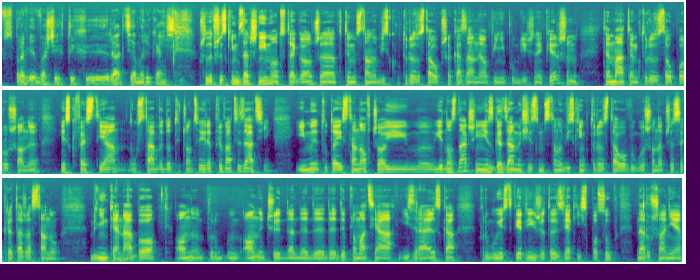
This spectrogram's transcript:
w sprawie właśnie tych y, reakcji amerykańskich? Przede wszystkim zacznijmy od tego, że w tym stanowisku, które zostało przekazane opinii publicznej, pierwszym tematem, który został poruszony, jest kwestia ustawy dotyczącej reprywatyzacji. I my tutaj stanowczo i m, jednoznacznie nie zgadzamy się z tym stanowiskiem, które zostało wygłoszone przez sekretarza stanu Blinkena, bo on, on czy dyplomacja izraelska próbuje stwierdzić, że to jest w jakiś sposób naruszanie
